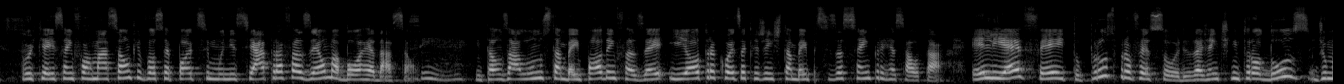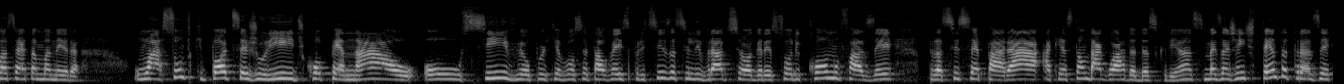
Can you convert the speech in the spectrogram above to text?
Isso. Porque isso é informação que você pode se municiar para fazer uma boa redação. Sim. Então, os alunos também podem fazer. E outra coisa que a gente também precisa sempre ressaltar: ele é feito para os professores. A gente introduz, de uma certa maneira, um assunto que pode ser jurídico, ou penal, ou cível, porque você talvez precisa se livrar do seu agressor e como fazer para se separar, a questão da guarda das crianças, mas a gente tenta trazer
